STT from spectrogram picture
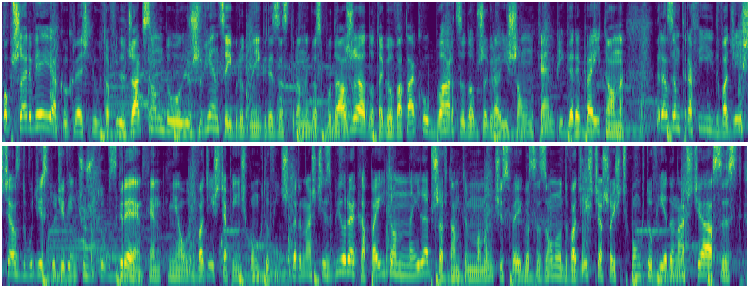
Po przerwie, jak określił to Phil Jackson było już więcej brudnej gry ze strony gospodarzy, a do tego w ataku bardzo dobrze grali Sean Kemp i Gary Payton. Razem trafili 20 z 29 rzutów z gry. Kemp miał 25 punktów i 14 zbiórek, a Payton najlepsze w tamtym momencie swojego sezonu 26 punktów i 11 asyst.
